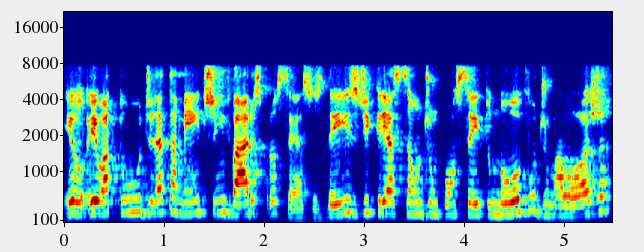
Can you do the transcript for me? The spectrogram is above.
eu, eu atuo diretamente em vários processos, desde criação de um conceito novo de uma loja,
